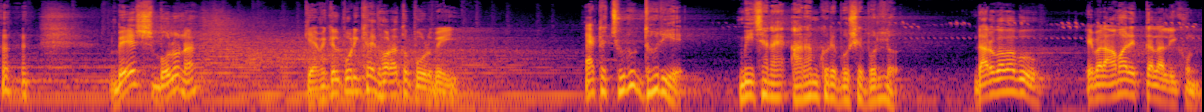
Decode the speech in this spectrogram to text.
বেশ বলো না। কেমিক্যাল পরীক্ষায় ধরা তো পড়বেই। একটা চুরুট ধরিয়ে বিছানায় আরাম করে বসে বলল দারোগা বাবু এবার আমার এত্তালা লিখুন।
